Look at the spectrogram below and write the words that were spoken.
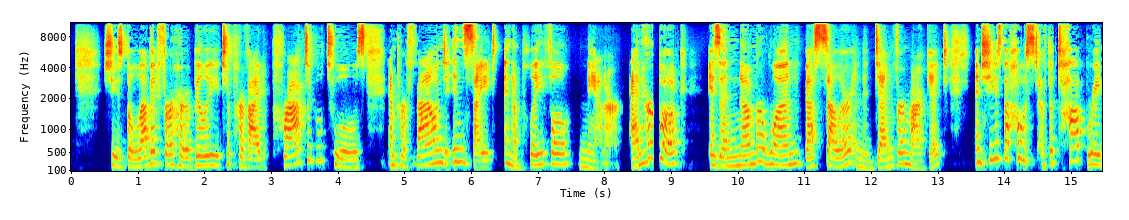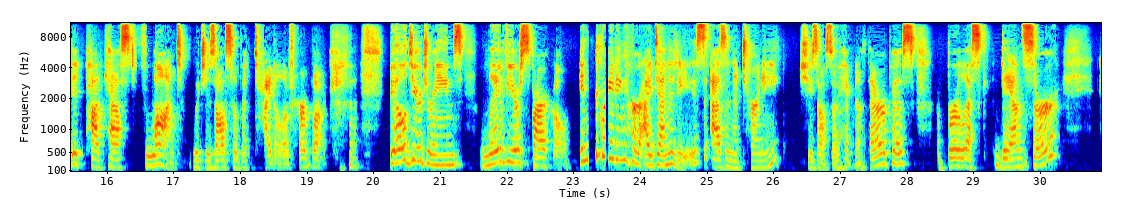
She's beloved for her ability to provide practical tools and profound insight in a playful manner. And her book is a number one bestseller in the Denver market and she is the host of the top rated podcast, Flaunt, which is also the title of her book. Build your dreams, live your sparkle. Integrating her identities as an attorney, she's also a hypnotherapist, a burlesque dancer,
